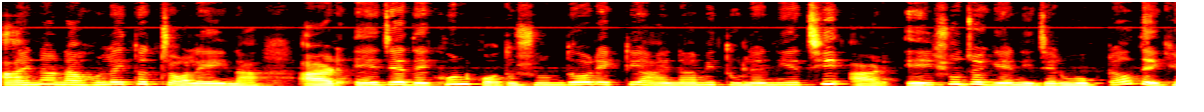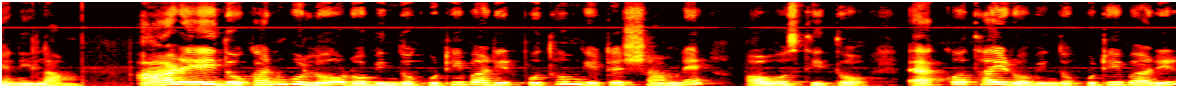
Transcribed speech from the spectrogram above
আয়না না হলেই তো চলেই না। আর এই যে দেখুন, কত সুন্দর একটি আয়না আমি তুলে নিয়েছি আর এই সুযোগে নিজের মুখটাও দেখে নিলাম। আর এই দোকানগুলো রবীন্দ্র কুঠিবাড়ির প্রথম গেটের সামনে অবস্থিত। এক কথায় রবীন্দ্র কুঠিবাড়ির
